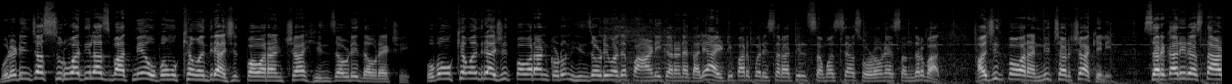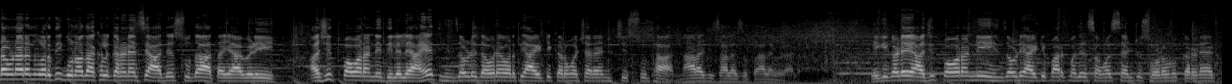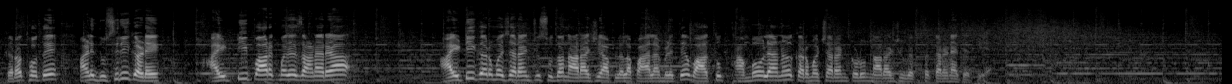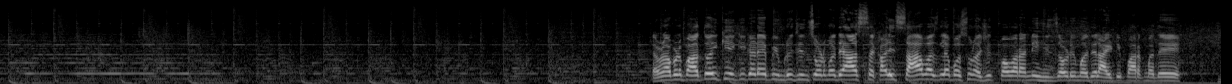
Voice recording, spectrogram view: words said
बुलेटिनच्या सुरुवातीलाच बातमी आहे उपमुख्यमंत्री अजित पवारांच्या हिंजवडी दौऱ्याची. उपमुख्यमंत्री अजित पवारांकडून हिंजवडीमध्ये पाहणी करण्यात आली. आयटी पार्क परिसरातील समस्या सोडवण्यासंदर्भात अजित पवारांनी चर्चा केली. सरकारी रस्ता अडवणाऱ्यांवरती गुन्हा दाखल करण्याचे आदेश सुद्धा आता यावेळी अजित पवारांनी दिलेले आहेत. हिंजवडी दौऱ्यावरती आयटी कर्मचाऱ्यांची सुद्धा नाराजी झाल्याचं पाहायला मिळालं. एकीकडे अजित पवारांनी हिंजवडी आय टी पार्कमध्ये समस्यांची सोडवणूक करण्या करत होते आणि दुसरीकडे आय टी पार्कमध्ये जाणाऱ्या आय टी कर्मचाऱ्यांची सुद्धा नाराजी आपल्याला पाहायला मिळते. वाहतूक थांबवल्यानं कर्मचाऱ्यांकडून नाराजी व्यक्त करण्यात येते. त्यामुळे आपण पाहतोय की एकीकडे पिंपरी चिंचवडमध्ये आज सकाळी सहा वाजल्यापासून अजित पवारांनी हिंजवडीमधील आय टी पार्कमध्ये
